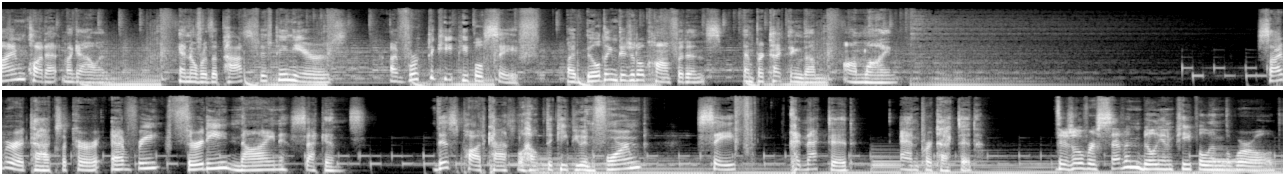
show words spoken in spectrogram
I'm Claudette McGowan, and over the past 15 years, I've worked to keep people safe by building digital confidence and protecting them online. Cyber attacks occur every 39 seconds. This podcast will help to keep you informed, safe, connected, and protected. There's over 7 billion people in the world,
